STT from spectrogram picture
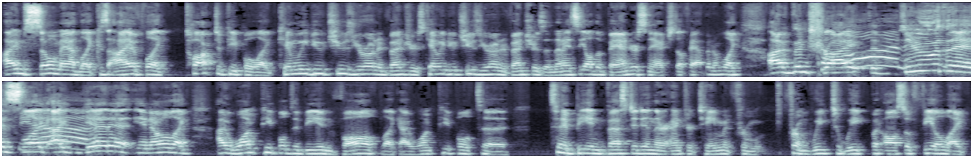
I'm so mad, like, because I've like talked to people, like, can we do choose your own adventures? Can we do choose your own adventures? And then I see all the Bandersnatch stuff happen. I'm like, I've been trying to do this. Yeah. Like, I get it. You know, like, I want people to be involved. Like, I want people to to be invested in their entertainment from from week to week, but also feel like,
